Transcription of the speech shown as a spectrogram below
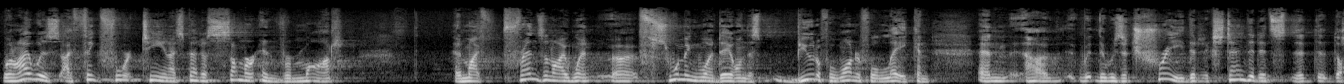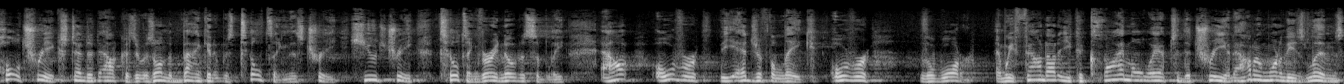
When I was, I think, 14, I spent a summer in Vermont. And my friends and I went uh, swimming one day on this beautiful, wonderful lake. And, and uh, there was a tree that extended its, the, the, the whole tree extended out because it was on the bank and it was tilting, this tree, huge tree, tilting very noticeably out over the edge of the lake, over the water. And we found out that you could climb all the way up to the tree and out on one of these limbs.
